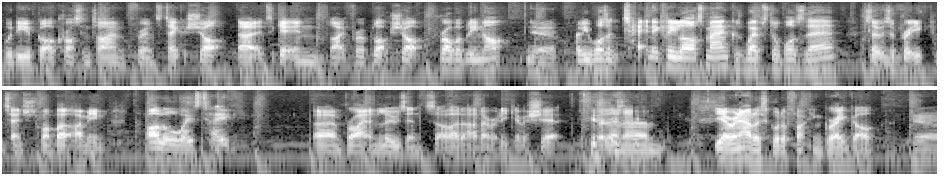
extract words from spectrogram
would he have got across in time for him to take a shot, uh, to get in like for a block shot? Probably not. yeah. But he wasn't technically last man because Webster was there, so it was a pretty contentious one. But I mean, I'll always take um, Brighton losing, so I, don't- I don't really give a shit. But then, um, yeah, Ronaldo scored a fucking great goal. Yeah.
